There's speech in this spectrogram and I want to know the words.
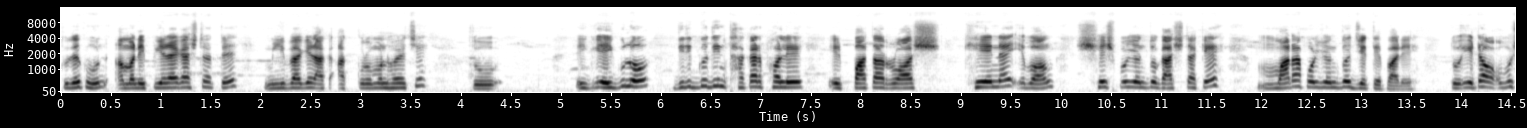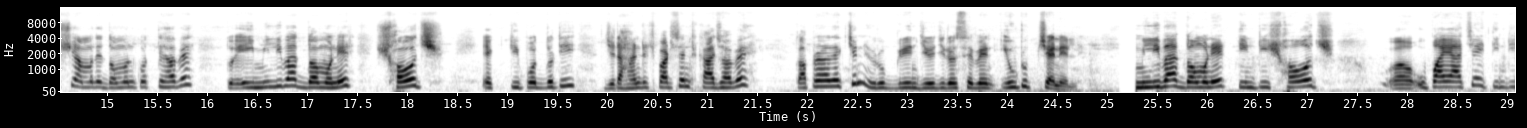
তো দেখুন, আমার এই পেয়ারা গাছটাতে মিলিবাগের আক্রমণ হয়েছে। তো এই, এইগুলো দীর্ঘদিন থাকার ফলে এর পাতার রস খেয়ে নেয় এবং শেষ পর্যন্ত গাছটাকে মারা পর্যন্ত যেতে পারে। তো এটা অবশ্যই আমাদের দমন করতে হবে। তো এই মিলিবাগ দমনের সহজ একটি পদ্ধতি যেটা হান্ড্রেড পারসেন্ট কাজ হবে। তো আপনারা দেখছেন রূপগ্রিন zero zero seven YouTube channel. Mealybug দমনের তিনটি সহজ উপায় আছে। এই তিনটি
